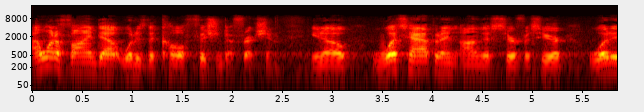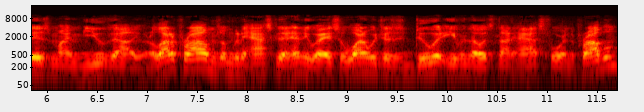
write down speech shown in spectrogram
I want to find out what is the coefficient of friction. You know, what's happening on this surface here? What is my mu value? And a lot of problems, I'm going to ask you that anyway, so why don't we just do it even though it's not asked for in the problem?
